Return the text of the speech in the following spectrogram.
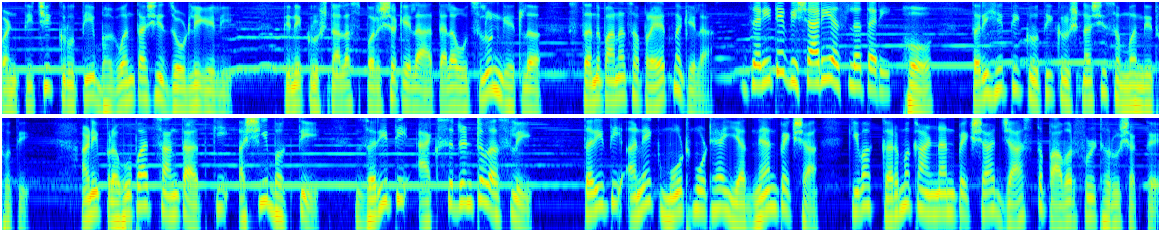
पण तिची कृती भगवंताशी जोडली गेली. तिने कृष्णाला स्पर्श केला त्याला उचलून घेतलं स्तनपानाचा प्रयत्न केला. जरी ते विषारी असलं तरी. हो तरीही ती कृती कृष्णाशी संबंधित होती. आणि प्रभुपाद सांगतात की अशी भक्ती जरी ती ॲक्सिडेंटल असली तरी ती अनेक मोठमोठ्या यज्ञांपेक्षा किंवा कर्मकांडांपेक्षा जास्त पॉवरफुल ठरू शकते.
